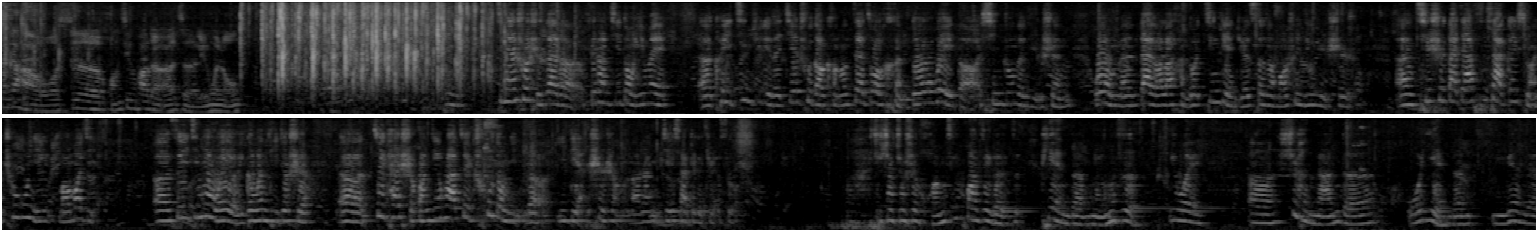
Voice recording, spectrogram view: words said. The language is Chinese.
大家好，我是黄金花的儿子林文龙。嗯。今天说实在的非常激动，因为呃可以近距离的接触到可能在座很多位的心中的女神为我们带来了很多经典角色的毛舜筠女士。呃，其实大家私下更喜欢称呼您毛毛姐。呃，所以今天我也有一个问题，就是呃最开始《黄金花》最触动您的一点是什么呢？让你接下这个角色？其实就是《黄金花》这个这片的名字，因为。呃，是很难得，我演的里面的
